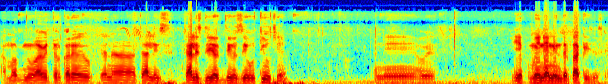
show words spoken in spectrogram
આ મગનું વાવેતર કરે એના ચાલીસ ચાલીસ દિવસ જેવું થયું છે. અને હવે એક મહિનાની અંદર પાકી જશે.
